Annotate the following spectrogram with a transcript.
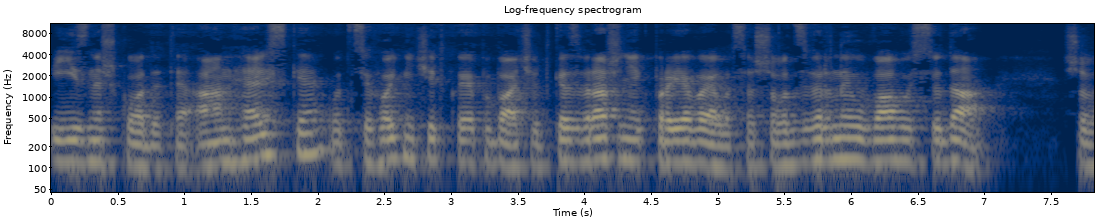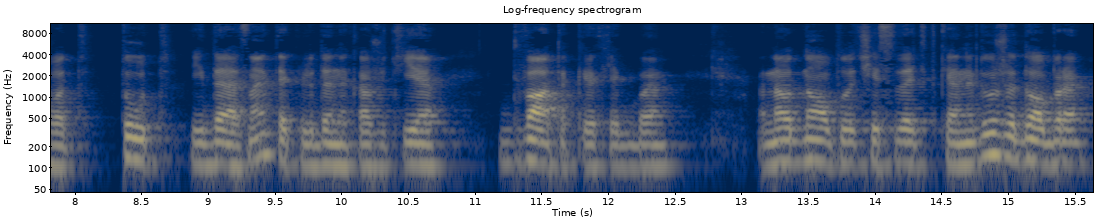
і її знешкодити. А ангельське, от сьогодні чітко я побачив, таке враження, як проявилося, що от зверни увагу сюди, що от тут йде, знаєте, як людини кажуть, є два таких, якби на одному плечі сидить таке не дуже добре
